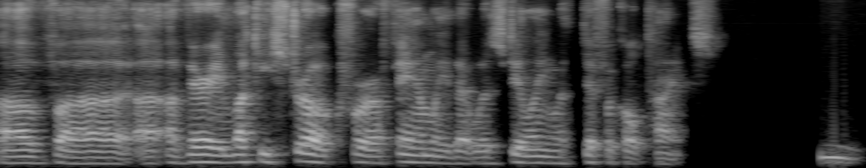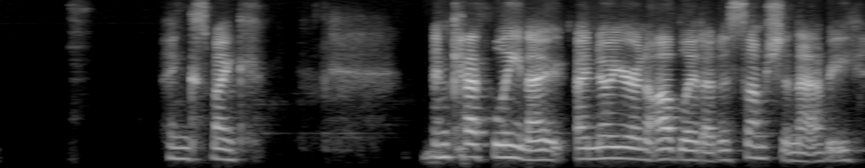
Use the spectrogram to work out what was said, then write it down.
of uh, a very lucky stroke for a family that was dealing with difficult times. Thanks, Mike. And Kathleen, I, I know you're an oblate at Assumption Abbey.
